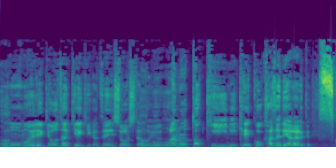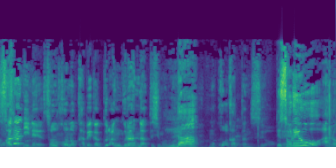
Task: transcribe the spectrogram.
もう燃える駅尾崎駅が全焼したという,、うんあの時に結構風でやられてさらにねそこの壁がグラングランになってしまってな？もう怖かったんですよ。でそれをを、あの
